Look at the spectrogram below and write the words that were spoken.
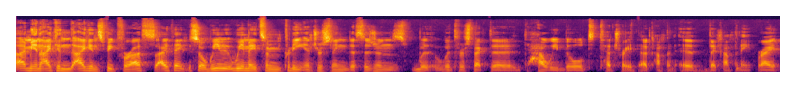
I mean, I can I can speak for us. I think so. We we made some pretty interesting decisions with, with respect to how we build Tetrate a company, uh, the company, right?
